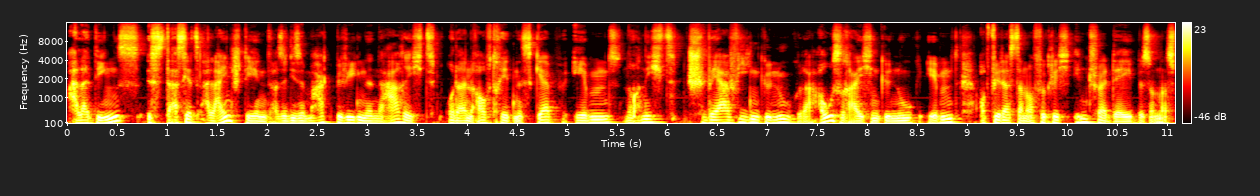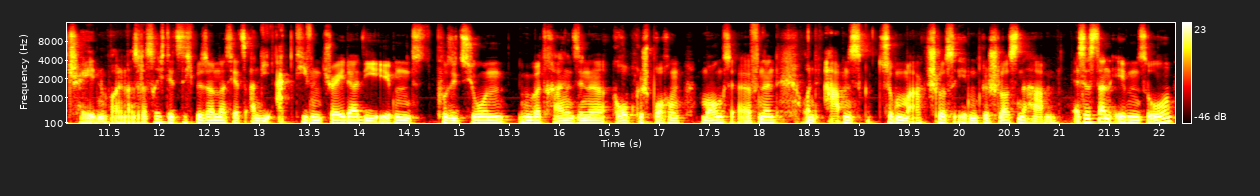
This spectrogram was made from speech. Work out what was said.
Allerdings ist das jetzt alleinstehend, also diese marktbewegende Nachricht oder ein auftretendes Gap eben noch nicht schwerwiegend genug oder ausreichend genug eben, ob wir das dann auch wirklich intraday besonders traden wollen. Also das richtet sich besonders jetzt an die aktiven Trader, die eben Positionen im übertragenen Sinne, grob gesprochen, morgens eröffnen und abends zum Marktschluss eben geschlossen haben. Es ist dann eben so,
